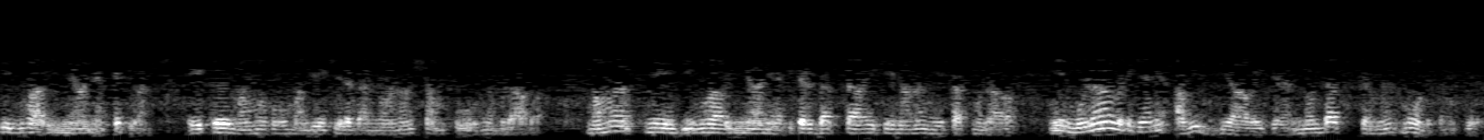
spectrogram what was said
ජීවහා විඥානයක් ඇතිවන්නේ. ඒක මම හෝ මගේ කියලා ගන්නවා නම් සම්පූර්ණ මුලාවක්. මම මේ ජීවහා විඥානය ඇති කරගත්තායි කියනවා නම් මේකත් මුලාවක්. මේ මුලාවට කියන්නේ අවිද්‍යාව කියන්නේ නොදක්කම මෝඩකම කියලා.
